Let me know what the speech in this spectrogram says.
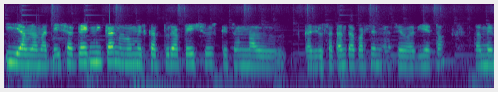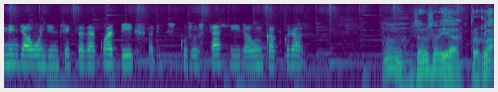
i amb la mateixa tècnica no només captura peixos, que són el, quasi el 70% de la seva dieta, també menja alguns insectes aquàtics, petits crustacis, algun cap gros. Mm, això no ho sabia. Però clar,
